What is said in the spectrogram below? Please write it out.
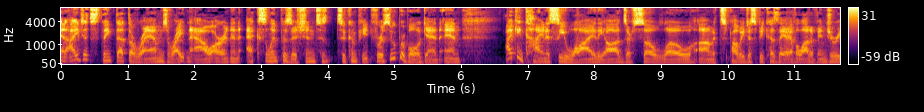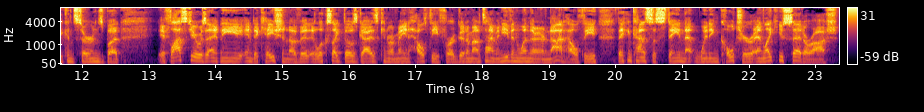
and I just think that the Rams right now are in an excellent position to, to compete for a Super Bowl again. And I can kind of see why the odds are so low. Um, it's probably just because they have a lot of injury concerns, but if last year was any indication of it, it looks like those guys can remain healthy for a good amount of time. And even when they're not healthy, they can kind of sustain that winning culture. And like you said, Arash,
